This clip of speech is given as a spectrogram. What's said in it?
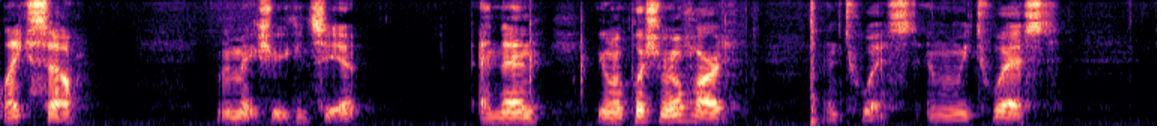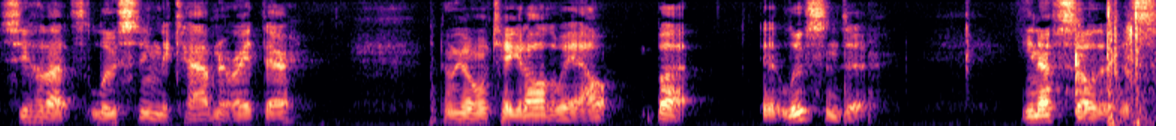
like so let me make sure you can see it. And then you want to push them real hard and twist. And when we twist, see how that's loosening the cabinet right there? And we don't want to take it all the way out, but it loosens it enough so that this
